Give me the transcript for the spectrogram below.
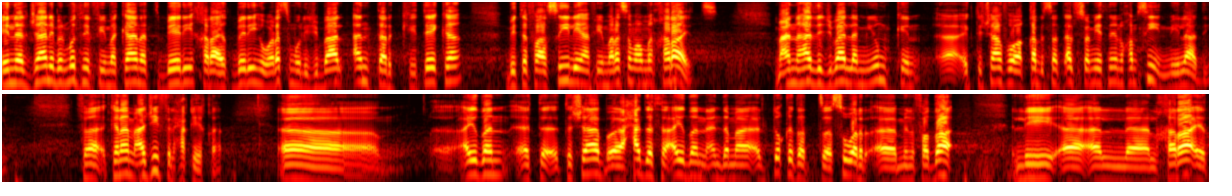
إن الجانب المذهل في مكانة بيري خرائط بيري هو رسمه لجبال أنتركتيكا بتفاصيلها فيما رسمه من خرائط. مع أن هذه الجبال لم يمكن آه، اكتشافها قبل سنة 1952 ميلادي. فكلام عجيب في الحقيقة. آه أيضا تشابه حدث أيضا عندما التقطت صور آه، من الفضاء للخرائط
